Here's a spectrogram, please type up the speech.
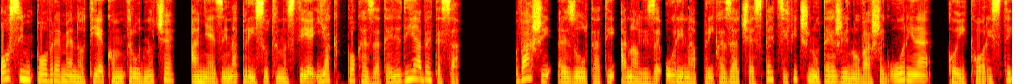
osim povremeno tijekom trudnoće, a njezina prisutnost je jak pokazatelj dijabetesa. Vaši rezultati analize urina prikazat će specifičnu težinu vašeg urina, koji koristi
